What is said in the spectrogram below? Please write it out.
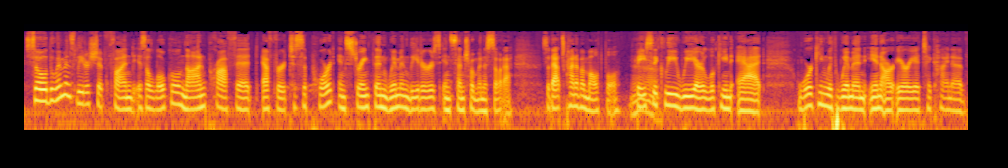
So, the Women's Leadership Fund is a local nonprofit effort to support and strengthen women leaders in central Minnesota. So, that's kind of a mouthful. Yeah. Basically, we are looking at working with women in our area to kind of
